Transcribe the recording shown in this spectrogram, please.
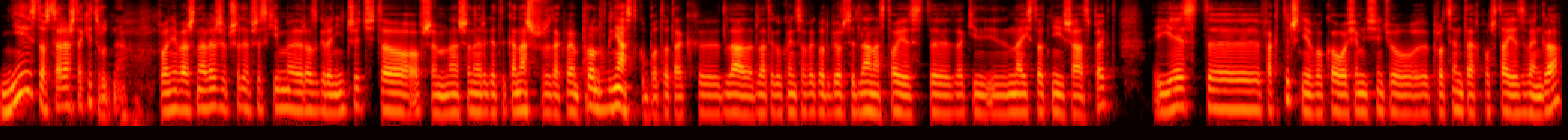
Nie jest to wcale aż takie trudne, ponieważ należy przede wszystkim rozgraniczyć to, owszem, nasza energetyka, nasz, że tak powiem, prąd w gniazdku, bo to tak y, dla, dla tego końcowego odbiorcy, dla nas to jest y, taki najistotniejszy aspekt, jest e, faktycznie w około 80% powstaje z węgla.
